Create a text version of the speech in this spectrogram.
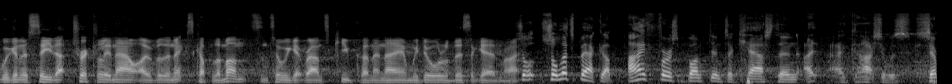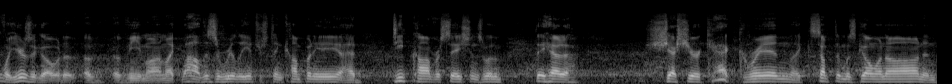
we're going to see that trickling out over the next couple of months until we get around to KubeCon and we do all of this again, right? So, so let's back up. I first bumped into Kasten, I, I, gosh, it was several years ago at a, a, a. I'm like, wow, this is a really interesting company. I had deep conversations with them. They had a Cheshire cat grin, like something was going on, and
